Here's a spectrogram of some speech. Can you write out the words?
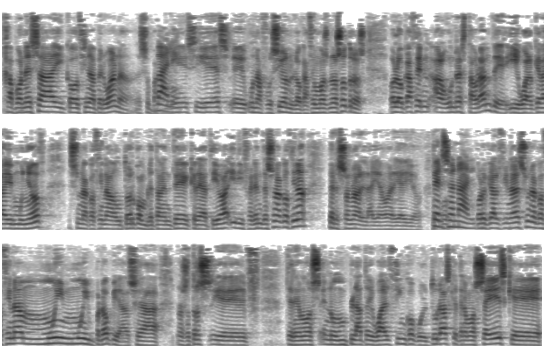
japonesa y cocina peruana. Eso para Vale. mí sí es eh, una fusión. Lo que hacemos nosotros o lo que hacen algún restaurante, igual que David Muñoz, es una cocina de autor completamente creativa y diferente. Es una cocina personal, la llamaría yo. Personal. Por- Porque al final es una cocina muy, muy propia. O sea, nosotros eh, tenemos en un plato igual cinco culturas, que tenemos seis, que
